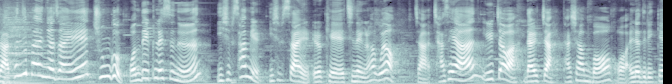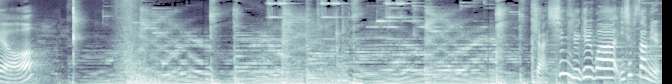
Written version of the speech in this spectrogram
자, 편집하는 여자의 중급 원데이 클래스는 23일, 24일 이렇게 진행을 하고요. 자, 자세한 일자와 날짜 다시 한번 어, 알려드릴게요. 자, 16일과 23일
